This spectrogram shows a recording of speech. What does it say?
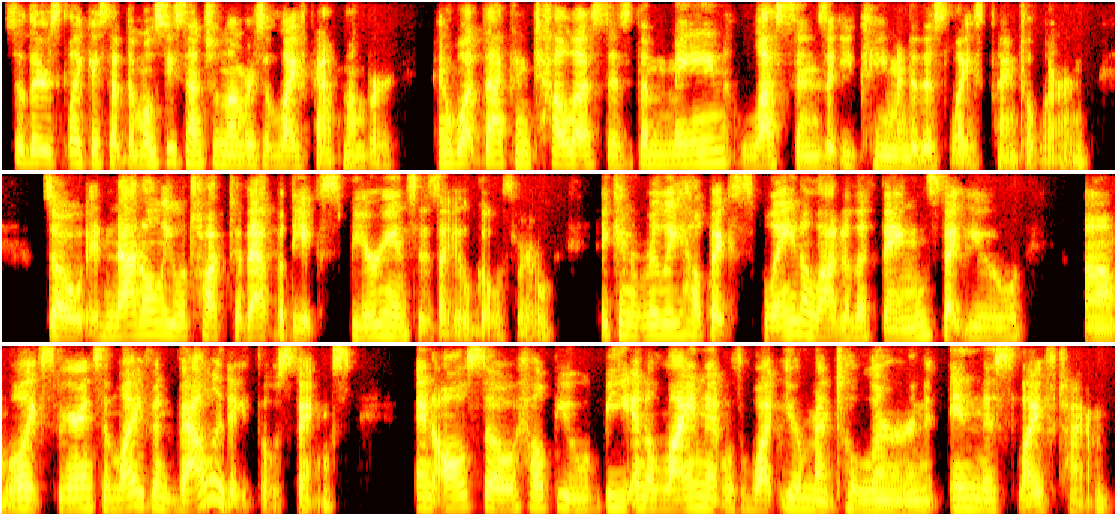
So there's, like I said, the most essential numbers of life path number. And what that can tell us is the main lessons that you came into this lifetime to learn. So not only will talk to that, but the experiences that you'll go through it can really help explain a lot of the things that you um, will experience in life and validate those things and also help you be in alignment with what you're meant to learn in this lifetime.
